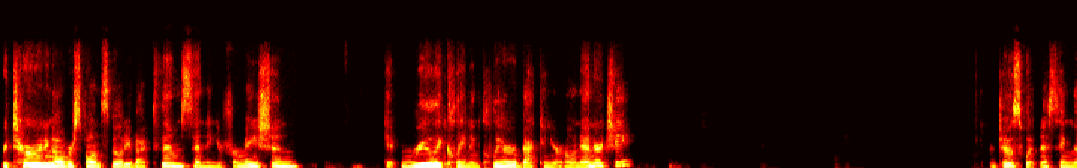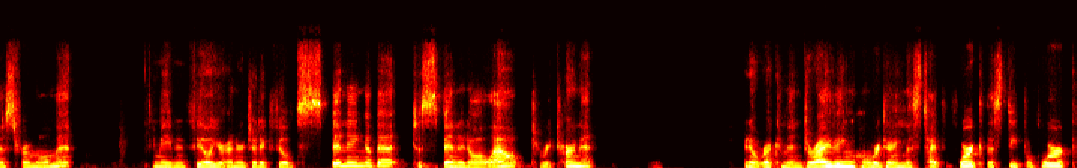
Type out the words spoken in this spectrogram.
Returning all responsibility back to them, sending information, get really clean and clear back in your own energy. Just witnessing this for a moment. You may even feel your energetic field spinning a bit to spin it all out, to return it. We don't recommend driving while we're doing this type of work, this deep of work.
